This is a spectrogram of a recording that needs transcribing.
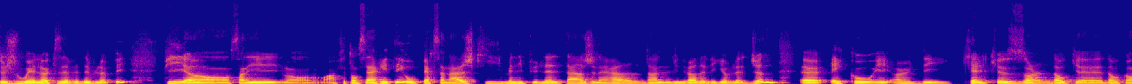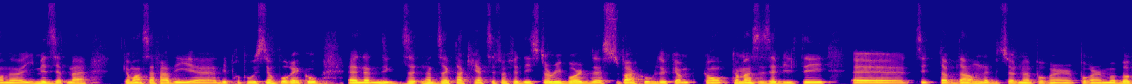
jouet-là qu'ils avaient développé. Puis on s'en est, en fait, on s'est arrêté au personnage qui manipulait le temps en général dans l'univers de League of Legends. Euh, Echo est un des quelques-uns. Donc, euh, donc on a immédiatement commencé à faire des, euh, propositions pour Echo. Euh, notre, directeur créatif a fait des storyboards super cool de comment ses habiletés euh, top-down, habituellement pour un, pour un MOBA,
